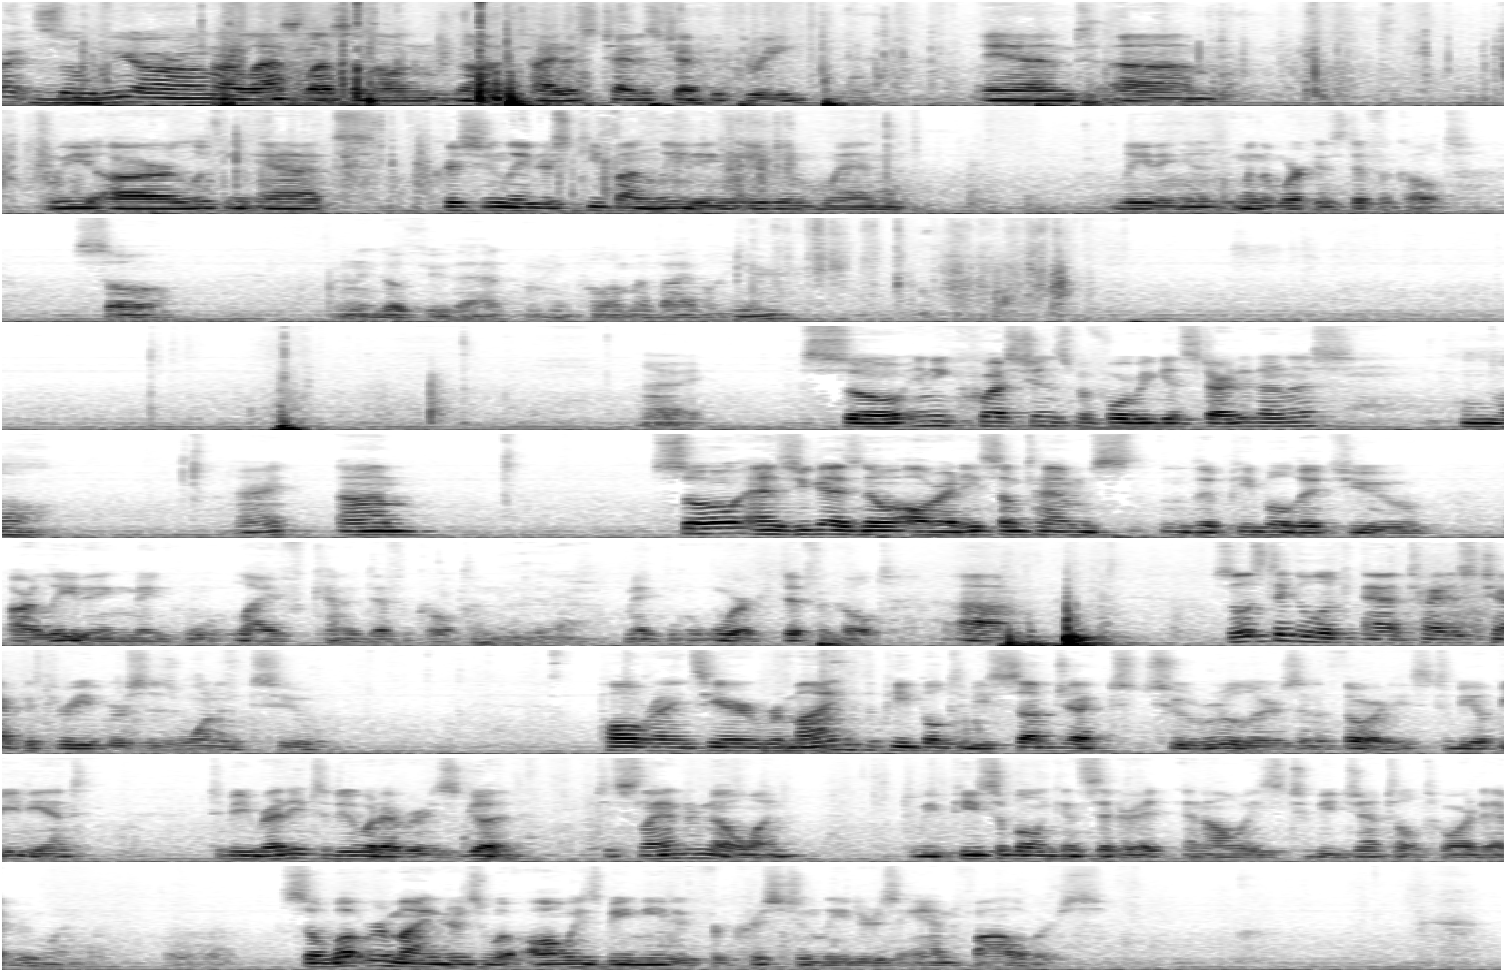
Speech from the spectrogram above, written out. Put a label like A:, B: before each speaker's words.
A: All right, so we are on our last lesson on uh, Titus, Titus chapter 3. And um, we are looking at Christian leaders keep on leading even when leading is, when the work is difficult. So I'm going to go through that. Let me pull up my Bible here. All right. So, any questions before we get started on this?
B: No.
A: All right. Um, so, as you guys know already, sometimes the people that you are leading make life kind of difficult and
B: Yeah.
A: make work difficult. Um, so, let's take a look at Titus chapter 3, verses 1 and 2. Paul writes here Remind the people to be subject to rulers and authorities, to be obedient, to be ready to do whatever is good, to slander no one, to be peaceable and considerate, and always to be gentle toward everyone. So, what reminders will always be needed for Christian leaders and followers?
